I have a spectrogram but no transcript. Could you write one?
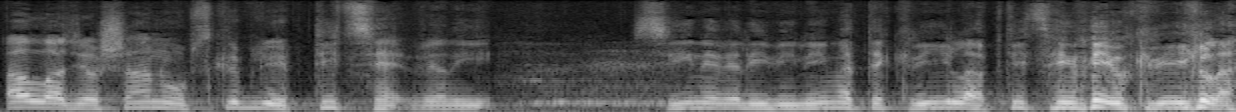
Allah Đelšanu obskrbljuje ptice, veli, sine, veli, vi nemate krila, ptice imaju krila.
